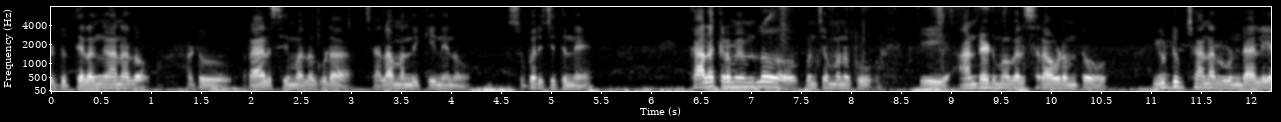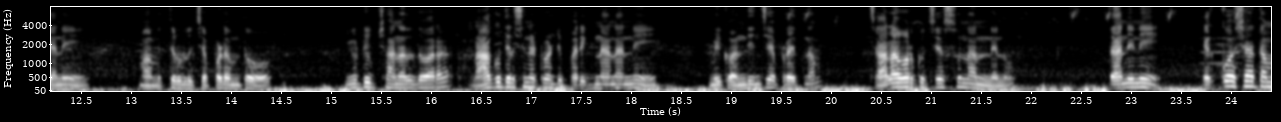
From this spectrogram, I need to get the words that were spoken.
ఇటు తెలంగాణలో అటు రాయలసీమలో కూడా చాలామందికి నేను సుపరిచితునే కాలక్రమంలో కొంచెం మనకు ఈ ఆండ్రాయిడ్ మొబైల్స్ రావడంతో యూట్యూబ్ ఛానల్ ఉండాలి అని మా మిత్రులు చెప్పడంతో యూట్యూబ్ ఛానల్ ద్వారా నాకు తెలిసినటువంటి పరిజ్ఞానాన్ని మీకు అందించే ప్రయత్నం చాలా వరకు చేస్తున్నాను నేను. దానిని ఎక్కువ శాతం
